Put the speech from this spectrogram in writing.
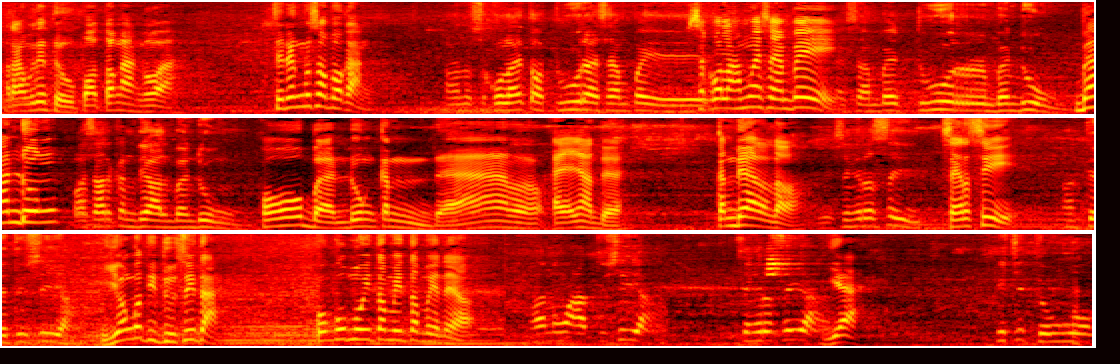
Rambutnya tuh potong ah engko ah. Jenengmu sapa, Kang? anu sekolah itu dhuwur SMP Sekolahmu SMP. SMP dhuwur Bandung Bandung. Pasar Kendal Bandung Oh, Bandung Kendal. Kayaknya ada. Kendal toh. sing resi Sersi. ada dusi ya Iya engko didusi ta? Kukumu hitam-hitam ini ya. anu adus ya sing resi ya Iya. Iki dawa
